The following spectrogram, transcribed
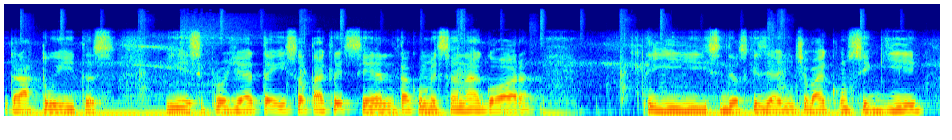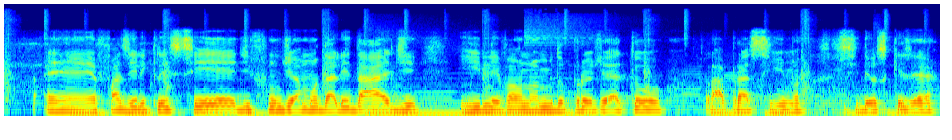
Gratuitas. E esse projeto aí só está crescendo, está começando agora. E se Deus quiser, a gente vai conseguir é, fazer ele crescer, difundir a modalidade e levar o nome do projeto lá para cima, se Deus quiser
